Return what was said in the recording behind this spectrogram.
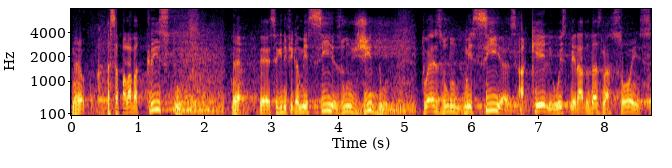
Né? Essa palavra Cristo né? É, significa Messias, ungido. Tu és um Messias, aquele, o esperado das nações,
